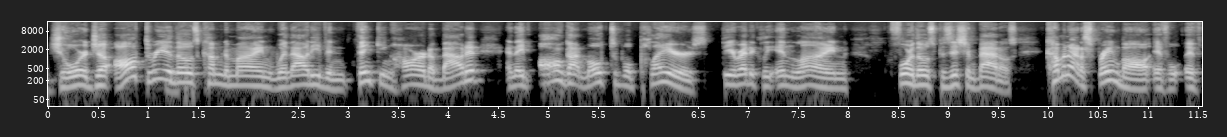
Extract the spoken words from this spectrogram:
Georgia, all three of those come to mind without even thinking hard about it. And they've all got multiple players theoretically in line for those position battles. Coming out of spring ball, if if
